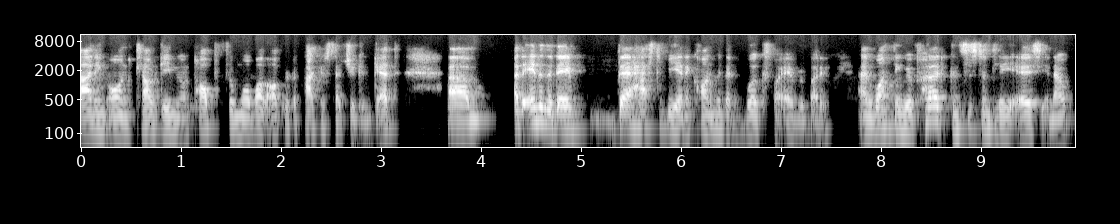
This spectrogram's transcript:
adding on cloud gaming on top of the mobile operator package that you can get. Um, at the end of the day, there has to be an economy that works for everybody. And one thing we've heard consistently is, you know,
